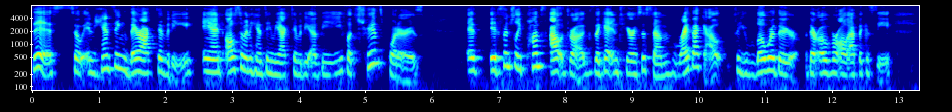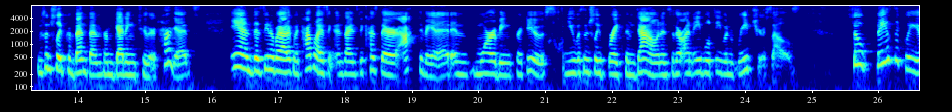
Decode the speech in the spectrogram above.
this, so enhancing their activity and also enhancing the activity of the efflux transporters, it, it essentially pumps out drugs that get into your system right back out so you lower their their overall efficacy you essentially prevent them from getting to their targets and the xenobiotic metabolizing enzymes because they're activated and more are being produced you essentially break them down and so they're unable to even reach your cells so basically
